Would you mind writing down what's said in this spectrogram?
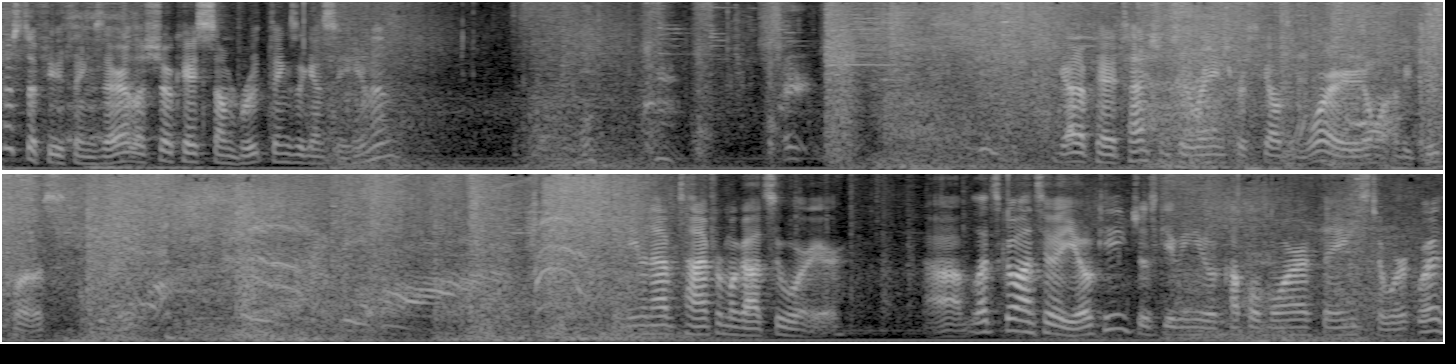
Just a few things there. Let's showcase some brute things against a human. You gotta pay attention to range for Skeleton Warrior. You don't want to be too close. Didn't even have time for Magatsu Warrior. Um, let's go on to Aoki, just giving you a couple more things to work with,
